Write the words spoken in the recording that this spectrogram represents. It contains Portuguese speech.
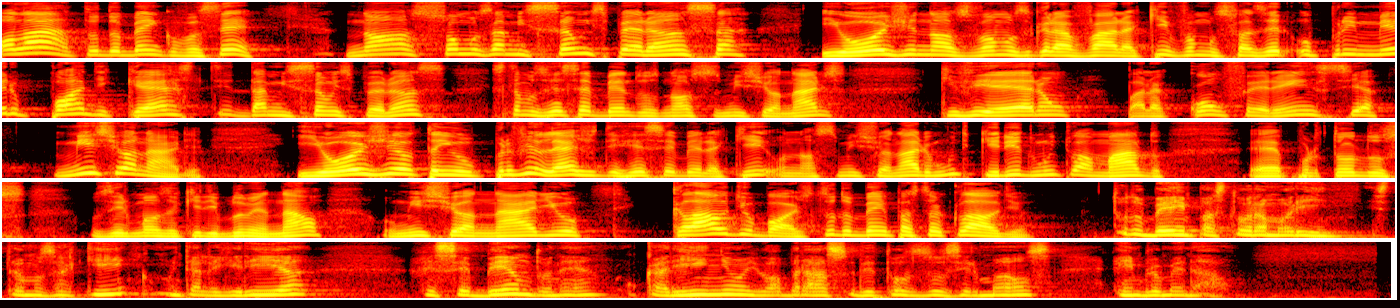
Olá, tudo bem com você? Nós somos a Missão Esperança e hoje nós vamos gravar aqui, vamos fazer o primeiro podcast da Missão Esperança. Estamos recebendo os nossos missionários que vieram para a conferência missionária. E hoje eu tenho o privilégio de receber aqui o nosso missionário muito querido, muito amado é, por todos os irmãos aqui de Blumenau, o missionário Cláudio Borges. Tudo bem, pastor Cláudio? Tudo bem, pastor Amorim. Estamos aqui com muita alegria, recebendo né, o carinho e o abraço de todos os irmãos em Blumenau.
